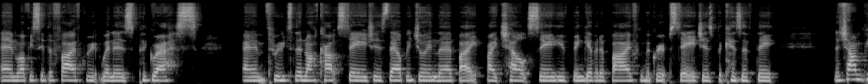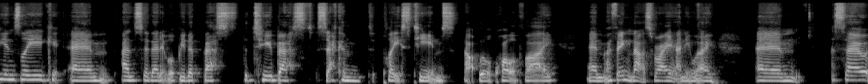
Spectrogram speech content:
um obviously the five group winners progress um, through to the knockout stages. They'll be joined there by by Chelsea, who've been given a bye from the group stages because of the the Champions League. Um, and so then it will be the best, the two best second place teams that will qualify. Um, I think that's right anyway. Um, so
